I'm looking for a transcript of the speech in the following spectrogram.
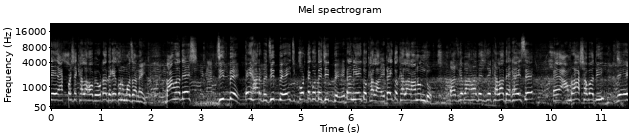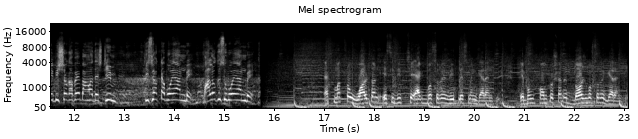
যে এক পাশে খেলা হবে, ওটা দেখে কোনো মজা নেই। বাংলাদেশ জিতবে, এই হারবে, জিতবে, এই করতে করতে জিতবে, এটা নিয়েই তো খেলা, এটাই তো খেলার আনন্দ। আজকে বাংলাদেশ যে খেলা দেখাইছে আমরা আশাবাদী যে এই বিশ্বকাপে বাংলাদেশ টিম কিছু একটা বয়ে আনবে, ভালো কিছু বয়ে আনবে। একমাত্র ওয়ালটন এসি দিচ্ছে এক বছরের রিপ্লেসমেন্ট গ্যারান্টি এবং কম্প্রসারের দশ বছরের গ্যারান্টি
